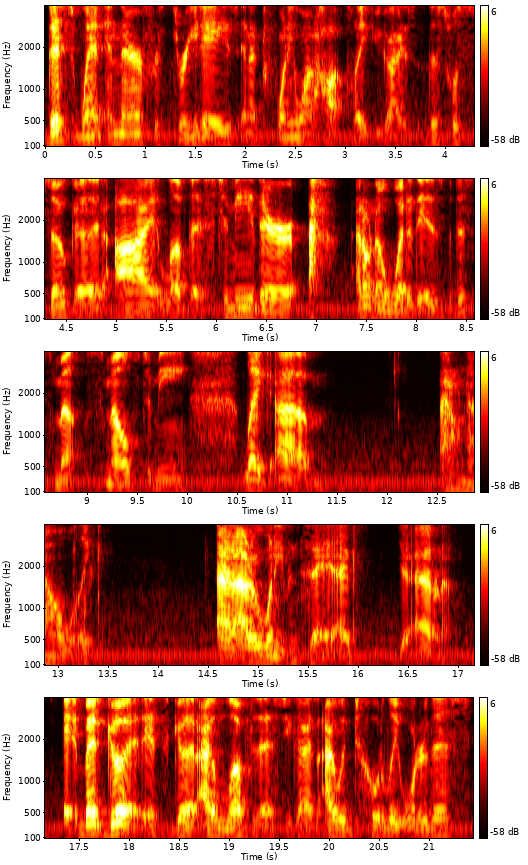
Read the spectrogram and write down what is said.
This went in there for three days in a 20 watt hot plate, you guys. This was so good. I love this. To me, they're, I don't know what it is, but this smell, smells to me like, um, I don't know, like, I, I don't want to even say, I, yeah, I don't know. It, but good, it's good. I loved this, you guys. I would totally order this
